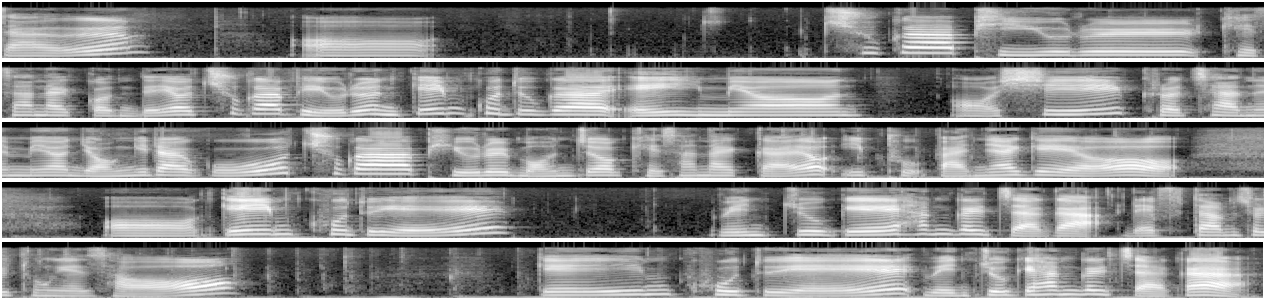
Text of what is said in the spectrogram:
그 다음 어, 추가 비율을 계산할 건데요. 추가 비율은 게임 코드가 A면 어, 10 그렇지 않으면 0이라고 추가 비율을 먼저 계산할까요? if 만약에요. 어, 게임 코드에 왼쪽에 한 글자가 LEFT 함수를 통해서 게임 코드의 왼쪽에 한 글자가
